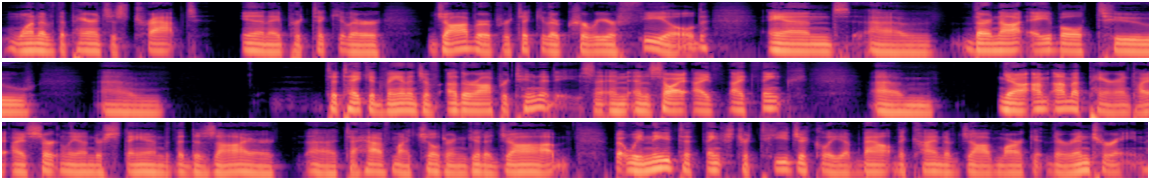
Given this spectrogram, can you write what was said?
one of the parents is trapped in a particular job or a particular career field, and uh, they're not able to um, to take advantage of other opportunities. And and so I I, I think. Um, you know, I'm, I'm a parent. I, I certainly understand the desire uh, to have my children get a job, but we need to think strategically about the kind of job market they're entering,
